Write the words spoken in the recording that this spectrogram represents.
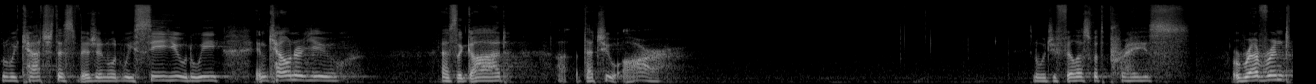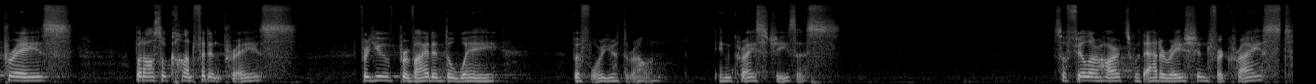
Would we catch this vision? Would we see you? Would we encounter you as the God uh, that you are? And would you fill us with praise, reverent praise, but also confident praise? For you have provided the way before your throne in Christ Jesus. So fill our hearts with adoration for Christ,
